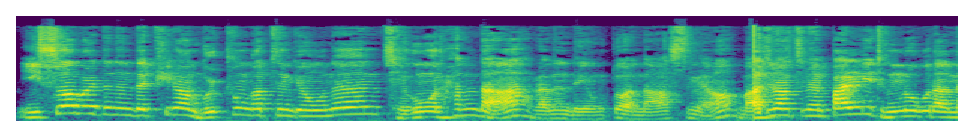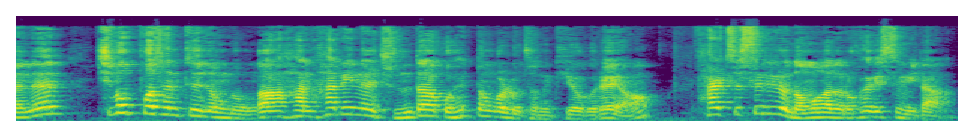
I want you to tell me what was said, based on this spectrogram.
이 수업을 듣는데 필요한 물품 같은 경우는 제공을 한다라는 내용 또한 나왔으며 마지막쯤엔 빨리 등록을 하면은 15% 정도인가 한 할인을 준다고 했던 걸로 저는 기억을 해요. 파트 3로 넘어가도록 하겠습니다.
